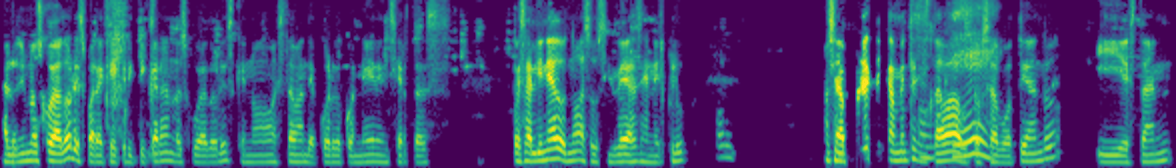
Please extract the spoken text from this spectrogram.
a los mismos jugadores, para que criticaran a los jugadores que no estaban de acuerdo con él en ciertas, pues alineados, ¿no? A sus ideas en el club. O sea, prácticamente se estaba autosaboteando y están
